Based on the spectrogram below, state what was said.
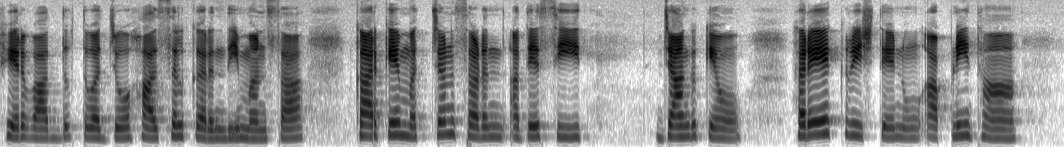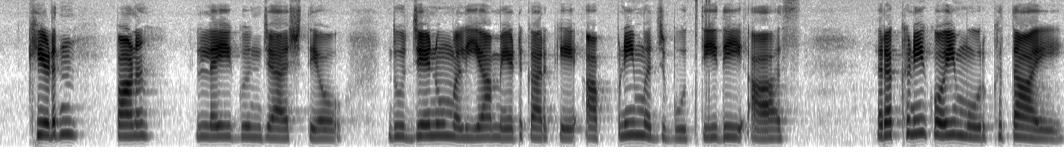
ਫਿਰ ਵੱਧ ਤਵੱਜੋ ਹਾਸਲ ਕਰਨ ਦੀ ਮਨਸਾ ਕਰਕੇ ਮੱਚਣ, ਸੜਨ ਅਤੇ ਸੀ ਜੰਗ ਕਿਉਂ? ਹਰੇਕ ਰਿਸ਼ਤੇ ਨੂੰ ਆਪਣੀ ਥਾਂ ਖਿੜਨਪਣ ਲਈ ਗੁੰਜਾਇਸ਼ ਦਿਓ। ਦੂਜੇ ਨੂੰ ਮਲੀਆ ਮੇਟ ਕਰਕੇ ਆਪਣੀ ਮਜ਼ਬੂਤੀ ਦੀ ਆਸ ਰੱਖਣੀ ਕੋਈ ਮੂਰਖਤਾ ਏ।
